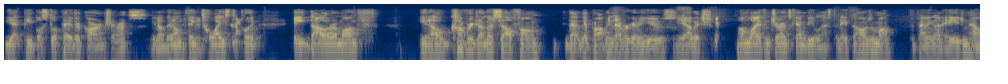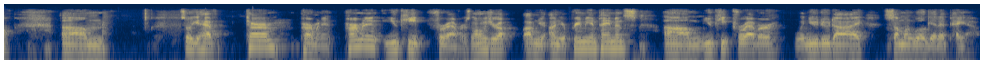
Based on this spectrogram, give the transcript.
Yet people still pay their car insurance. You know, they don't think mm-hmm. twice to put $8 a month, you know, coverage on their cell phone that they're probably never going to use, yep. which some life insurance can be less than eight dollars a month, depending on age and health. Um, so you have term, permanent. Permanent, you keep forever. As long as you're up on your on your premium payments, um, you keep forever. When you do die, someone will get a payout.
